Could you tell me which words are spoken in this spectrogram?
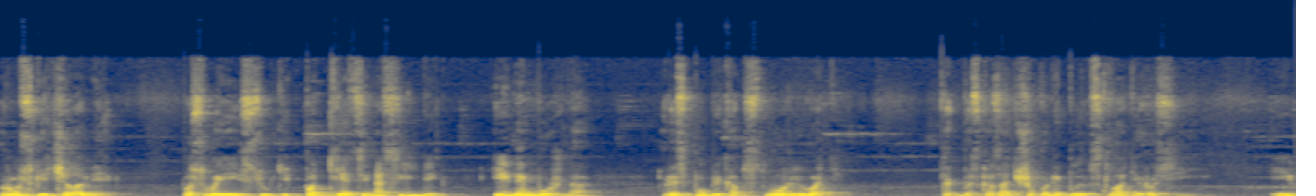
русський чоловік по своїй суті под'єць і насильник, і не можна республікам створювати, так би сказати, щоб вони були в складі Росії. І,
